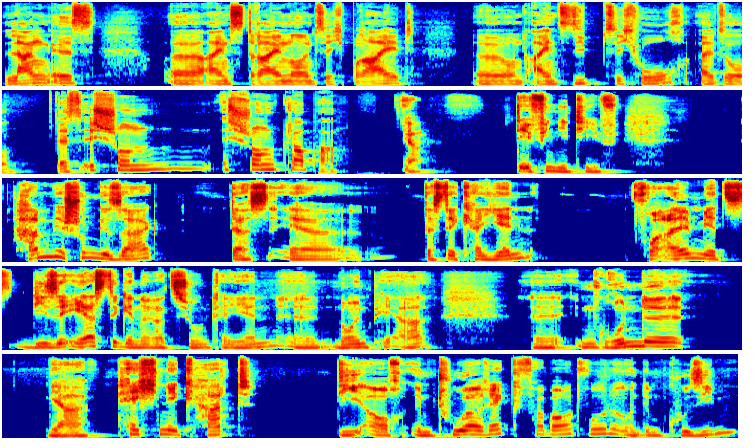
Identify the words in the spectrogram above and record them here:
lang ist, äh, 1,93 breit äh, und 1,70 hoch. Also das ist schon, ist schon ein Klopper. Ja, definitiv. Haben wir schon gesagt, dass er, dass der Cayenne vor allem jetzt diese erste Generation Cayenne, äh, 9 PA, äh, im Grunde ja Technik hat, die auch im Touareg verbaut wurde und im Q7?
